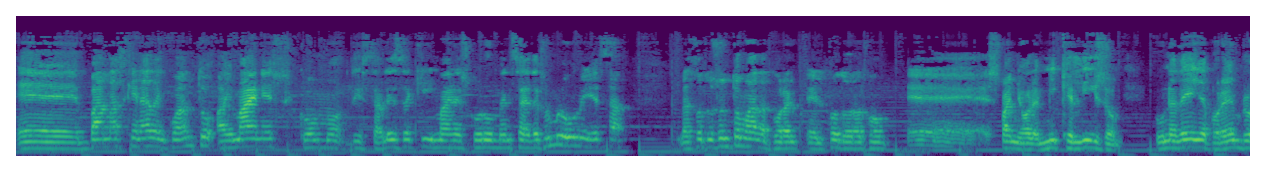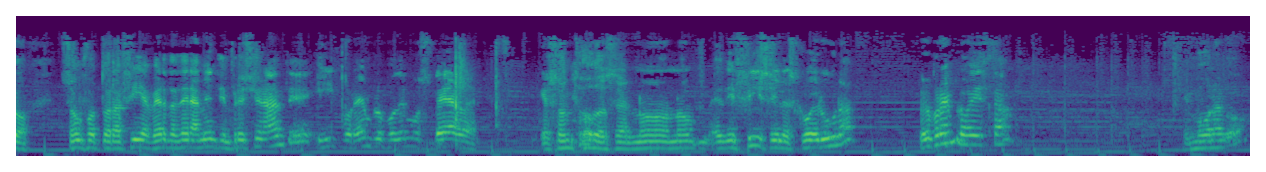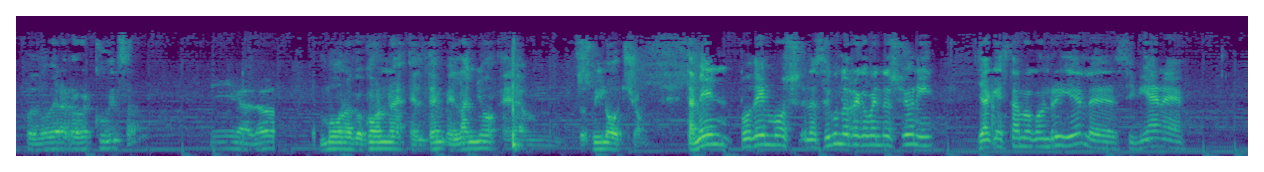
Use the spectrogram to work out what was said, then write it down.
Eh, va más que nada en cuanto a imágenes, como establece aquí, imágenes con un mensaje de Fórmula 1 y esta, las fotos son tomadas por el, el fotógrafo eh, español Miquel Liso. Una de ellas, por ejemplo, son fotografías verdaderamente impresionantes y, por ejemplo, podemos ver que son todos, no, no, es difícil escoger una, pero por ejemplo esta en Mónaco, podemos ver a Robert Kubica. Míralo. En Mónaco con el, el año eh, 2008. También podemos, la segunda recomendación, y ya que estamos con Riel, eh, si viene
